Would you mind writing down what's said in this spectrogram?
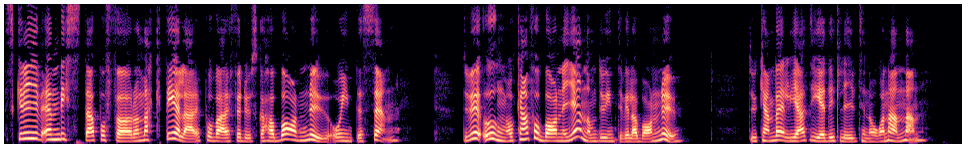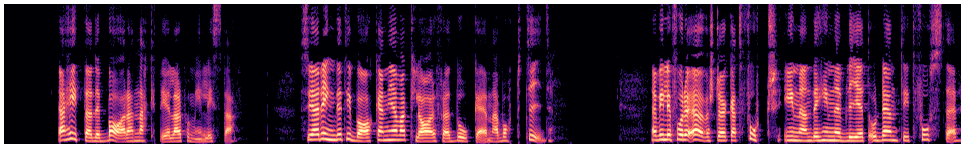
Skriv en lista på för och nackdelar på varför du ska ha barn nu och inte sen. Du är ung och kan få barn igen om du inte vill ha barn nu. Du kan välja att ge ditt liv till någon annan. Jag hittade bara nackdelar på min lista. Så jag ringde tillbaka när jag var klar för att boka en aborttid. Jag ville få det överstökat fort innan det hinner bli ett ordentligt foster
